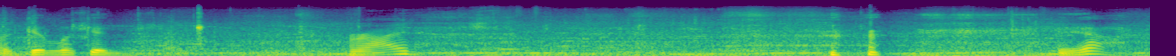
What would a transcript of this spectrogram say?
a good looking ride. yeah.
